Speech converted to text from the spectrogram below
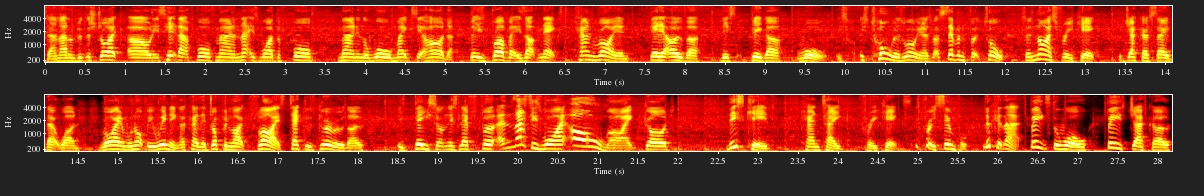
Sam Adams with the strike. Oh, and he's hit that fourth man, and that is why the fourth man in the wall makes it harder. But his brother is up next. Can Ryan get it over this bigger wall? It's, tall as well, you know. It's about seven foot tall. So nice free kick. But Jacko saved that one. Ryan will not be winning. Okay, they're dropping like flies. Tekkers Guru, though, is decent on his left foot. And that is why, oh my god, this kid can take free kicks. It's pretty simple. Look at that. Beats the wall, beats Jacko.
